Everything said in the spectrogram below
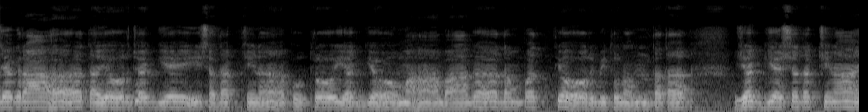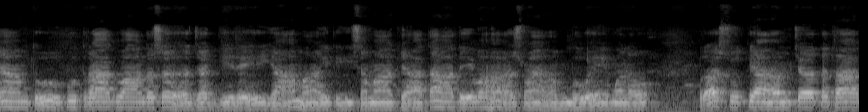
जग्राह तयोर्यज्ञै स दक्षिणपुत्रो यज्ञो महाभागदम्पत्योर्मिथुनं ततः यज्ञस्य दक्षिणायां तु पुत्रा द्वादश जज्ञिरे यामा इति समाख्याता देवः स्वयंभुवे मनो प्रसूत्यां च तथा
